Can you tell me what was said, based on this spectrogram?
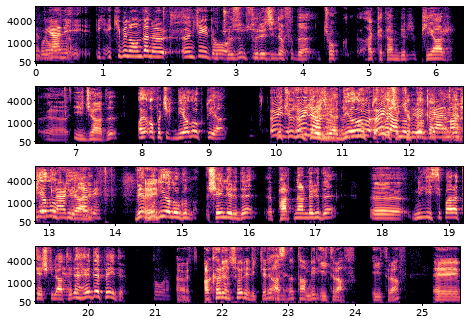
önceydi, bu. doğru. Yani i- i- 2010'dan ö- önceydi Bu o. çözüm süreci lafı da çok hakikaten bir PR e, icadı. Ay apaçık diyalogtu ya. Öyle, ne çözüm öyle süreci ya? anıldı. Diyalogtu öyle açıkça PKK. yani ya diyalogtu yani. tabii. Ve Evet. bu diyalogun şeyleri de e, partnerleri de e, Milli İstihbarat Teşkilatı ile HDP'ydi. Doğru. Evet. Akar'ın söyledikleri Yani- aslında tam bir itiraf. İtiraf. Ee,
